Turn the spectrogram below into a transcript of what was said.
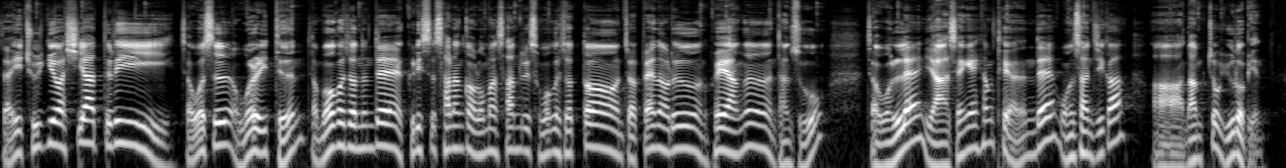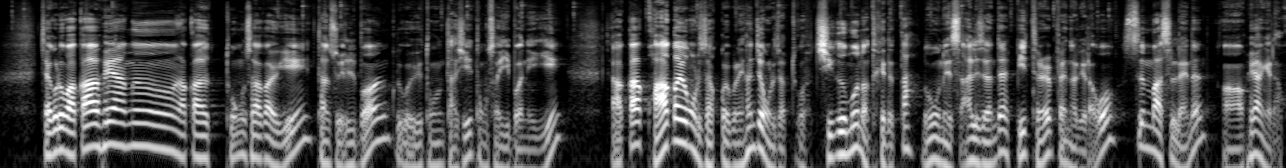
자, 이 줄기와 씨앗들이 자, was were eaten. 자, 먹어졌는데 그리스 사람과 로마 사람들에서 먹어졌던 자, 페널은 회양은 단수. 자, 원래 야생의 형태였는데 원산지가 아, 남쪽 유럽인. 자, 그리고 아까 회양은 아까 동사가 여기 단수 1번, 그리고 여기 동, 다시 동사 2번이기. 자, 아까 과거형으로 잡고 이번에 현재형으로 잡고 지금은 어떻게 됐다? 노운에서 알려졌는데 bitter 페널이라고 쓴맛을 내는 어, 회양이라고.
